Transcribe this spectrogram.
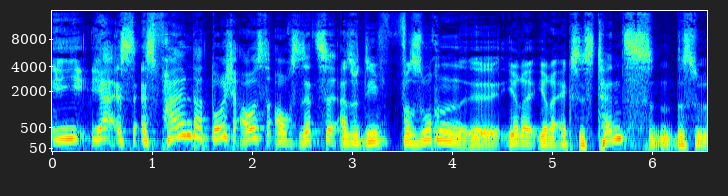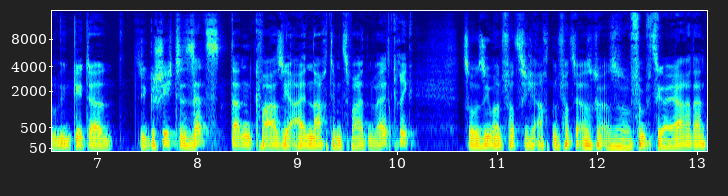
Ja, es, es fallen da durchaus auch Sätze, also die versuchen äh, ihre ihre Existenz, das geht ja, die Geschichte setzt dann quasi ein nach dem Zweiten Weltkrieg, so 47, 48, also, also 50er Jahre dann,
